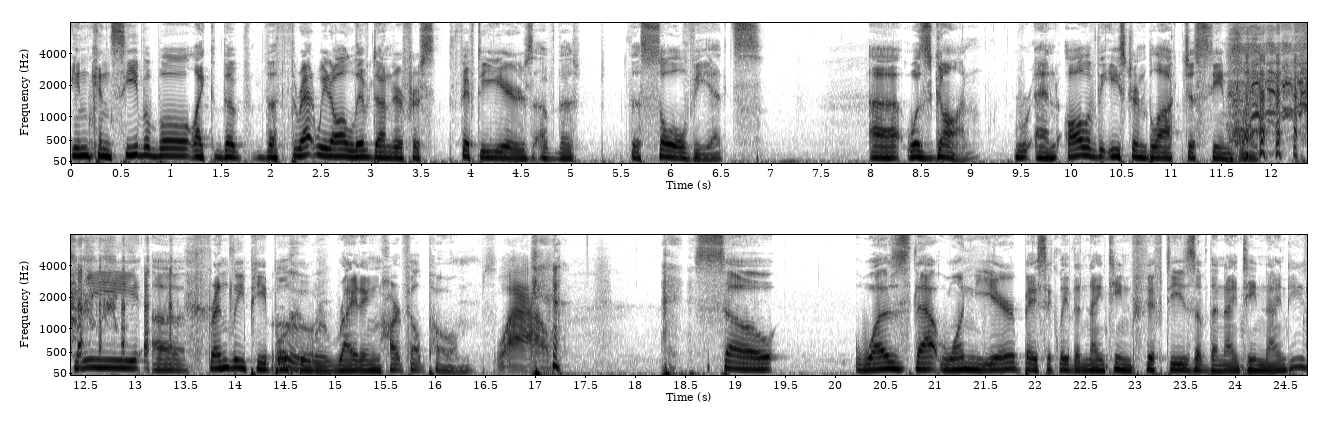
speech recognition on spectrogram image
inconceivable like the the threat we'd all lived under for 50 years of the the Soviets uh, was gone and all of the Eastern Bloc just seemed like free, uh, friendly people who were writing heartfelt poems. Wow. So, was that one year basically the 1950s of the 1990s?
